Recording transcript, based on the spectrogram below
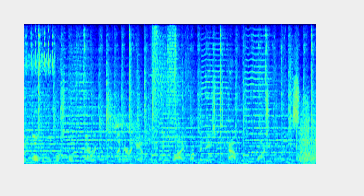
and welcome to Firstpost America. I'm Eric Ham, coming to you live from the nation's capital Washington, D.C.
